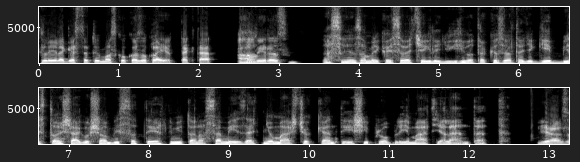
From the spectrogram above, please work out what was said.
lélegeztető maszkok azok lejöttek, tehát aha. azért az... Azt mondja, az amerikai szövetségi légügyi hivatal közölte, hogy a gép biztonságosan visszatért, miután a személyzet nyomáscsökkentési problémát jelentett. Jelz,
